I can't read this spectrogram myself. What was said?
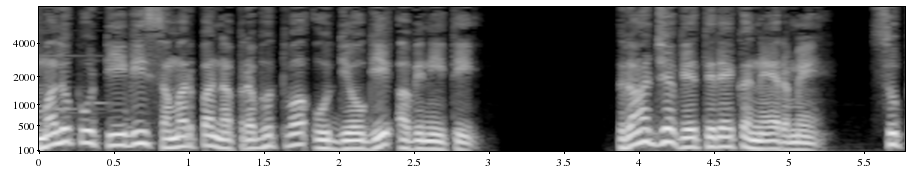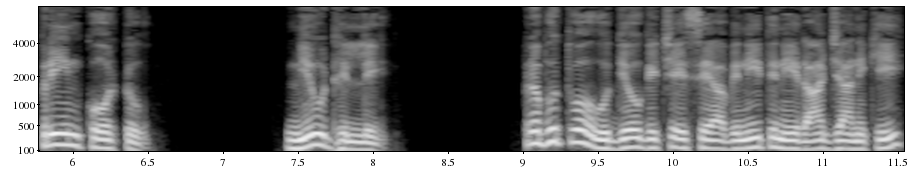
మలుపు టీవీ సమర్పణ ప్రభుత్వ ఉద్యోగి అవినీతి. రాజ్య వ్యతిరేక నేరమే. సుప్రీం కోర్టు. న్యూఢిల్లీ ప్రభుత్వ ఉద్యోగి చేసే అవినీతిని రాజ్యానికి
